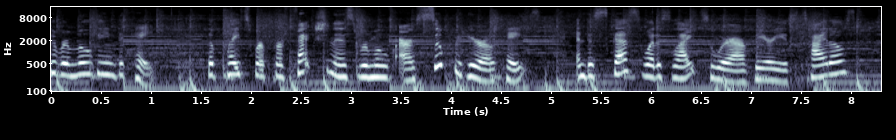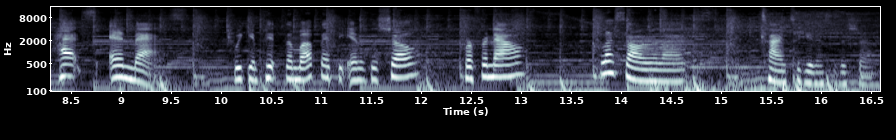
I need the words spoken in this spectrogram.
to Removing the Cape, the place where perfectionists remove our superhero capes and discuss what it's like to wear our various titles, hats, and masks. We can pick them up at the end of the show, but for now, let's all relax. Time to get into the show.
